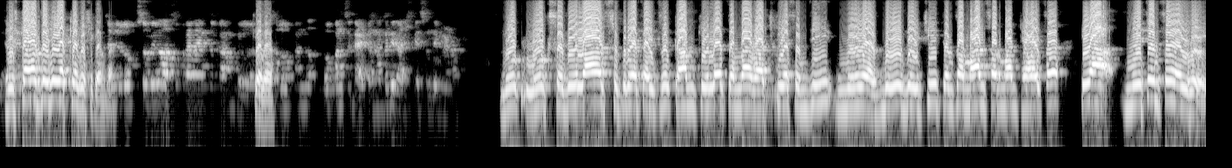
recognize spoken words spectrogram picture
निष्ठावंताची व्याख्या कशी करणार? लोकसभेला काम केलं. केलं. तसं लोकांना लोकांचं काय? त्यांना कधी राजकीय संधी मिळणार? लोक लोकसभेला सुप्रियाताईचं काम केलं त्यांना राजकीय संधी मिळू द्यायची त्यांचा मान सन्मान ठेवायचा हे नेत्यांचं हे.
